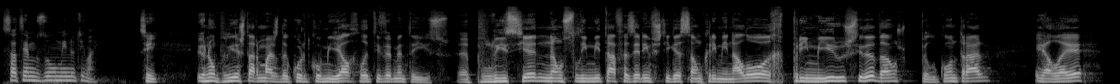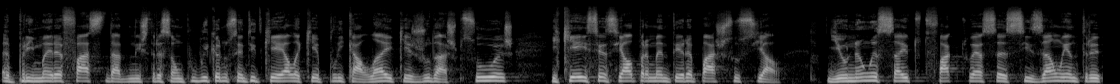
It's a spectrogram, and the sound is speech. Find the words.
só temos um minuto e meio. Sim, eu não podia estar mais de acordo com o Miguel relativamente a isso. A polícia não se limita a fazer investigação criminal ou a reprimir os cidadãos. Pelo contrário, ela é a primeira face da administração pública, no sentido que é ela que aplica a lei, que ajuda as pessoas e que é essencial para manter a paz social. E eu não aceito, de facto, essa cisão entre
